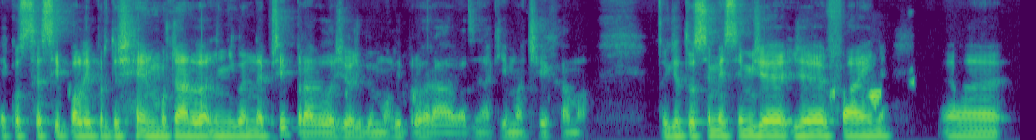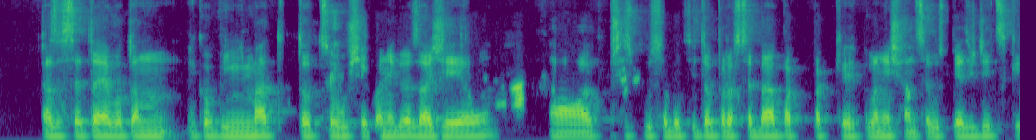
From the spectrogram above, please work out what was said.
jako sesypali, protože jen možná nikdo nepřipravil, že, že by mohli prohrávat s nějakýma Čechama. Takže to si myslím, že, že je fajn. Uh, a zase to je o tom jako vnímat to, co už jako někdo zažil a přizpůsobit si to pro sebe a pak, pak je podle mě šance uspět vždycky.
